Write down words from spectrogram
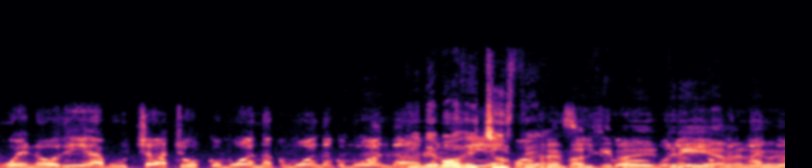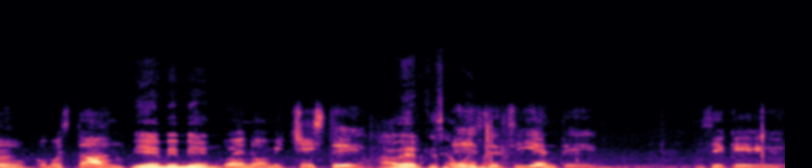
Buenos días, muchachos. ¿Cómo anda? ¿Cómo anda? ¿Cómo anda? Tiene voz de chiste. Juan Me Francisco. Buenos tri, días, Fernando. ¿Cómo están? Bien, bien, bien. Bueno, mi chiste A ver, que sea bueno. es el siguiente. Dice que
